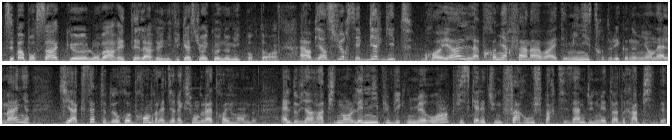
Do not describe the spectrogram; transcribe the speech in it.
C'est pas pour ça que l'on va arrêter la réunification économique pourtant. Hein. Alors bien sûr, c'est Birgit Breuel, la première femme à avoir été ministre de l'économie en Allemagne, qui accepte de reprendre la direction de la Treuhand. Elle devient rapidement l'ennemi public numéro un puisqu'elle est une farouche partisane d'une méthode rapide.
